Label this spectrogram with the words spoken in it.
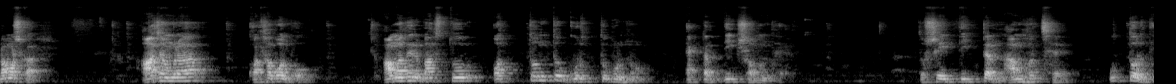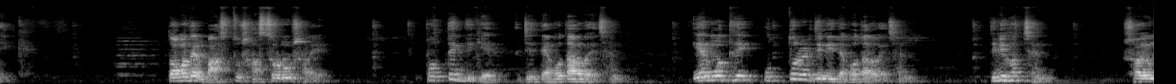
নমস্কার। আজ আমরা কথা বলব আমাদের বাস্তুর অত্যন্ত গুরুত্বপূর্ণ একটা দিক সম্বন্ধে। তো সেই দিকটার নাম হচ্ছে উত্তর দিক। তো আমাদের বাস্তু শাস্ত্র অনুসারে প্রত্যেক দিকের যে দেবতা রয়েছেন, এর মধ্যে উত্তরের যিনি দেবতা রয়েছেন, তিনি হচ্ছেন স্বয়ং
